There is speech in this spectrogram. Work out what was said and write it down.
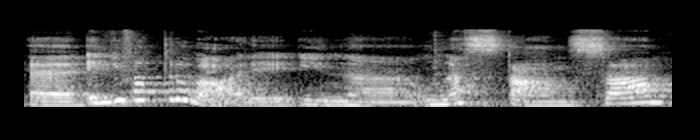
eh, e gli fa trovare in eh, una stanza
